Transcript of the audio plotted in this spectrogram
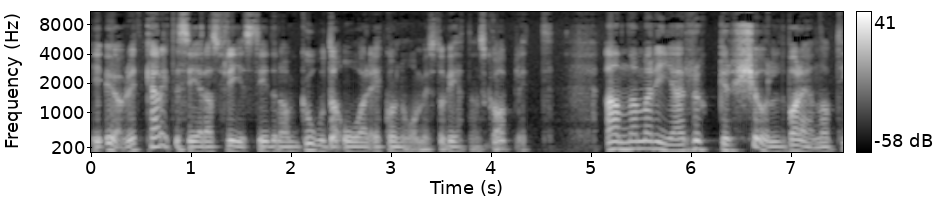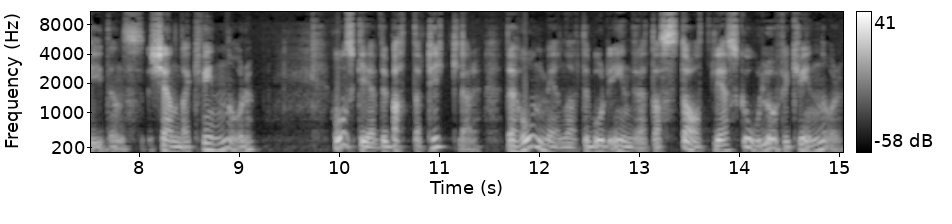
I övrigt karaktäriseras frihetstiden av goda år ekonomiskt och vetenskapligt. Anna Maria Ruckerskjöld var en av tidens kända kvinnor. Hon skrev debattartiklar där hon menade att det borde inrättas statliga skolor för kvinnor.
